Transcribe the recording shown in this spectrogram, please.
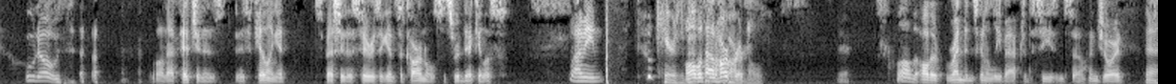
who knows? Well, that pitching is is killing it, especially this series against the Cardinals. It's ridiculous. I mean, who cares about All without the Harper. Cardinals? Well, all the Rendon's going to leave after the season, so enjoy it. Yeah.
